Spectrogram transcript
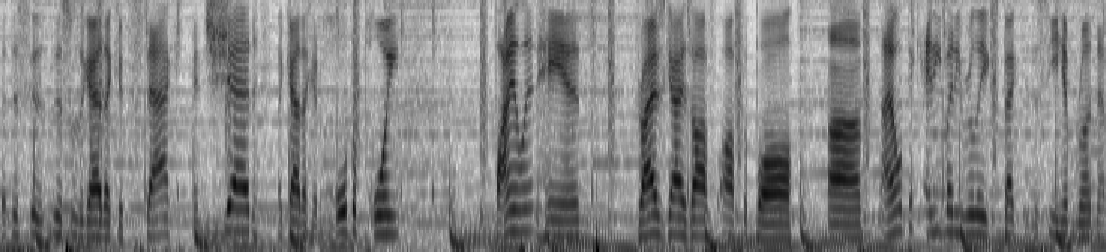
that this is this was a guy that could stack and shed, a guy that could hold the point, violent hands, drives guys off off the ball. Um, I don't think anybody really expected to see him run that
